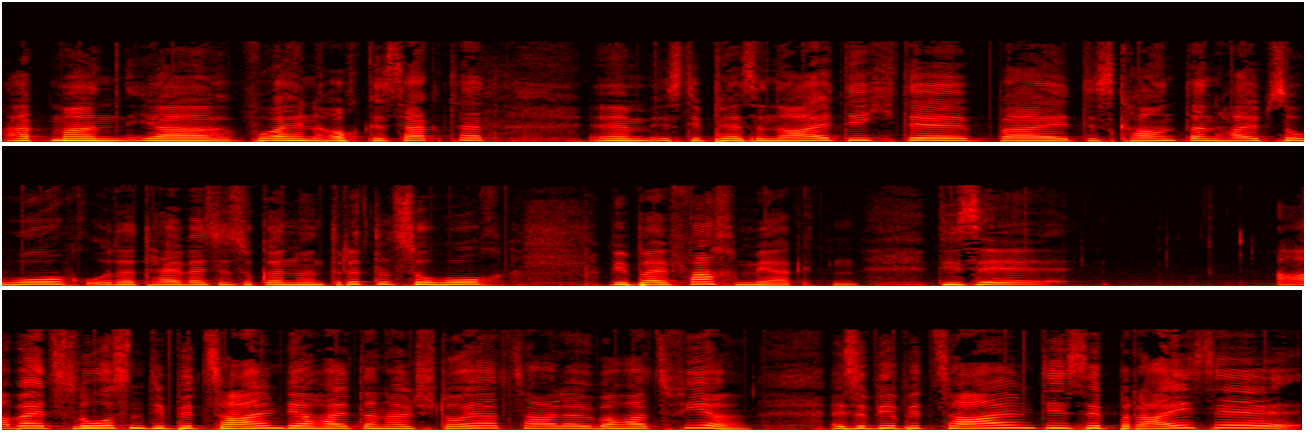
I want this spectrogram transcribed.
Ackmann ja vorhin auch gesagt hat, ähm, ist die Personaldichte bei Discountern halb so hoch oder teilweise sogar nur ein Drittel so hoch wie bei Fachmärkten. Diese Arbeitslosen, die bezahlen wir halt dann als Steuerzahler über Hartz IV. Also wir bezahlen diese Preise,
